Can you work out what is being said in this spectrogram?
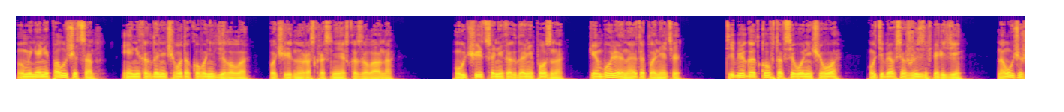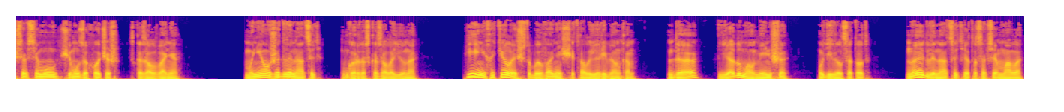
У меня не получится. Я никогда ничего такого не делала, в очередной раз краснее сказала она. Учиться никогда не поздно, Тем более на этой планете. Тебе годков-то всего ничего, у тебя вся жизнь впереди. Научишься всему, чему захочешь», — сказал Ваня. «Мне уже двенадцать», — гордо сказала Юна. Ей не хотелось, чтобы Ваня считал ее ребенком. «Да, я думал меньше», — удивился тот. «Но и двенадцать — это совсем мало.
